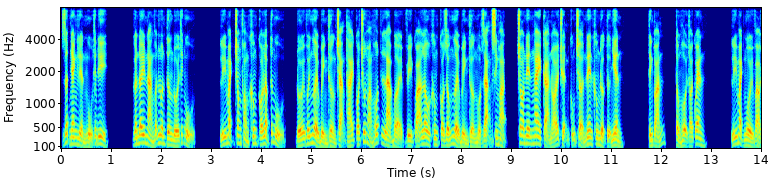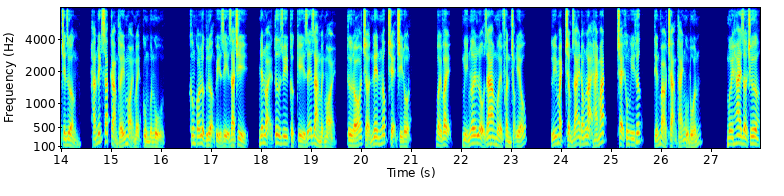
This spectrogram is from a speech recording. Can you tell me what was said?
rất nhanh liền ngủ thiết đi. Gần đây nàng vẫn luôn tương đối thích ngủ. Lý mạch trong phòng không có lập tức ngủ đối với người bình thường trạng thái có chút hoảng hốt là bởi vì quá lâu không có giống người bình thường một dạng sinh hoạt, cho nên ngay cả nói chuyện cũng trở nên không được tự nhiên. Tính toán, tổng hội thói quen. Lý mạch ngồi vào trên giường, hắn đích xác cảm thấy mọi mệt cùng buồn ngủ. Không có lực lượng quỷ dị gia trì, nhân loại tư duy cực kỳ dễ dàng mệt mỏi, từ đó trở nên ngốc trệ trì độn. Bởi vậy, nghỉ ngơi lộ ra mười phần trọng yếu. Lý mạch chậm rãi đóng lại hai mắt, chạy không ý thức, tiến vào trạng thái ngủ bốn. Mười hai giờ trưa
